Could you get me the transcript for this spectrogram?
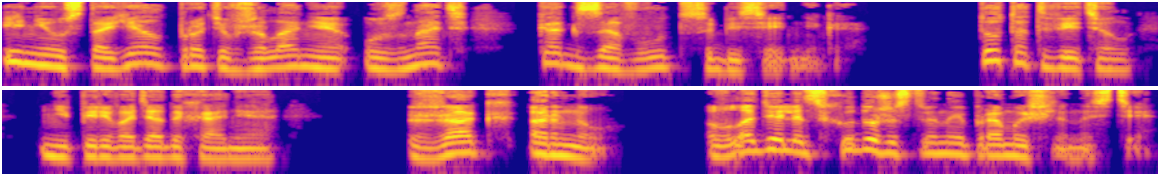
и не устоял против желания узнать, как зовут собеседника. Тот ответил, не переводя дыхания. — Жак Арну, владелец художественной промышленности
